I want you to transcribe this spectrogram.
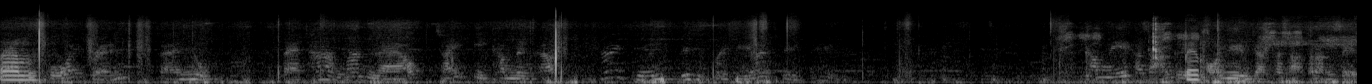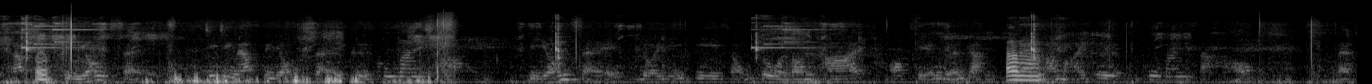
อืมแต่ถ้ามั่นแล้วใช้อีกคำหนึ่งครับ This is my fiance คำนี้ภาษาอังกฤปึ๊ษบขอยืมจากภาษาฝรั่งเศสครับปึ๊บ fiance จริงๆแล้ว fiance คือคู่หมั่นสาว fiance โดยมี e สองตัวตอนท้ายออกเสียงเหมือนกันเอิ่มแต่ความหมายคือคู่หมั่นสาวแต่ฝ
